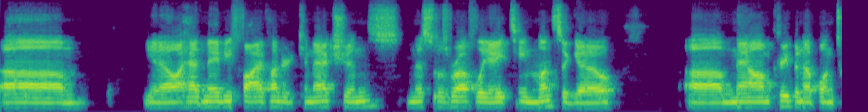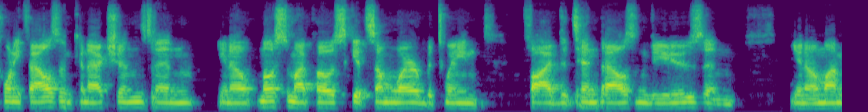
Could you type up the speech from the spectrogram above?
Um, you know, I had maybe 500 connections, and this was roughly 18 months ago. Um, now I'm creeping up on 20,000 connections, and you know most of my posts get somewhere between five to 10,000 views, and you know my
